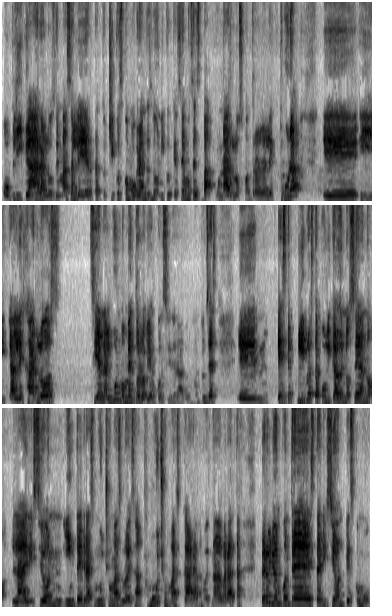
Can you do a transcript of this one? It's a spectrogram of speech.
obligar a los demás a leer, tanto chicos como grandes, lo único que hacemos es vacunarlos contra la lectura eh, y alejarlos si en algún momento lo habían considerado, ¿no? Entonces, eh, este libro está publicado en Océano, la edición íntegra es mucho más gruesa, mucho más cara, no es nada barata, pero yo encontré esta edición que es como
